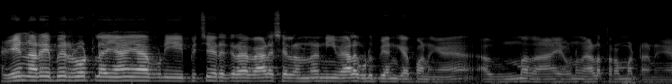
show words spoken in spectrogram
அதே நிறைய பேர் ரோட்டில் ஏன் ஏன் அப்படி பிச்சை எடுக்கிற? வேலை செய்யலன்னா நீ வேலை கொடுப்பியான்னு கேட்பானுங்க. அது உண்மைதான். எவனும் வேலை தர மாட்டானுங்க.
